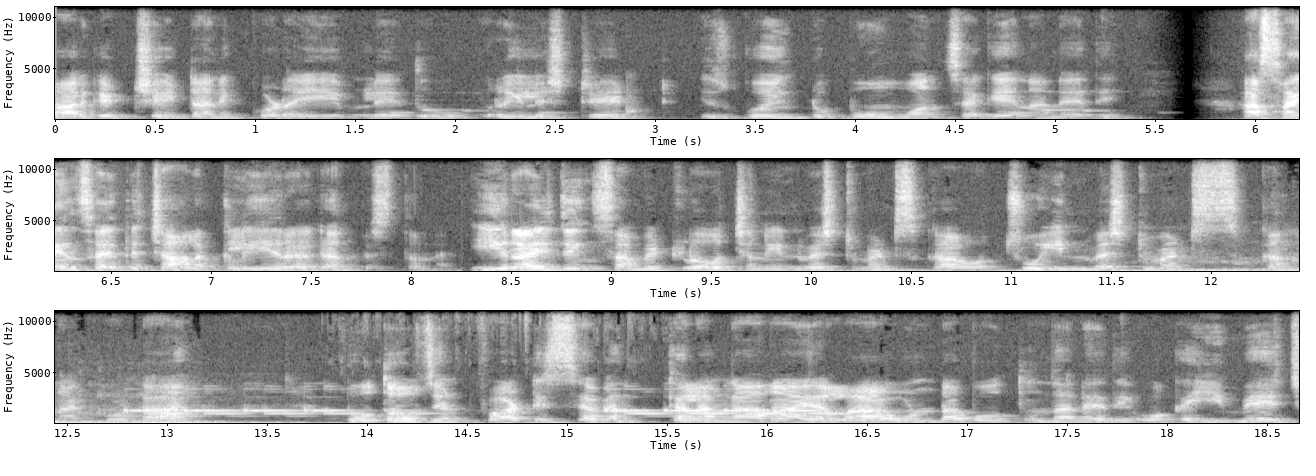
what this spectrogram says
టార్గెట్ చేయటానికి కూడా ఏం లేదు. Real estate is going to boom once again అనేది ఆ సైన్స్ అయితే చాలా క్లియర్గా కనిపిస్తున్నాయి. ఈ రైజింగ్ సమిట్లో వచ్చిన ఇన్వెస్ట్మెంట్స్ కావచ్చు ఇన్వెస్ట్మెంట్స్ కన్నా కూడా two thousand forty seven Telangana ఎలా ఉండబోతుంది అనేది ఒక ఇమేజ్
